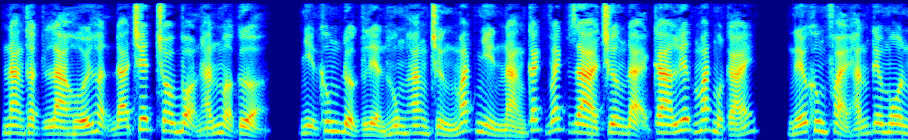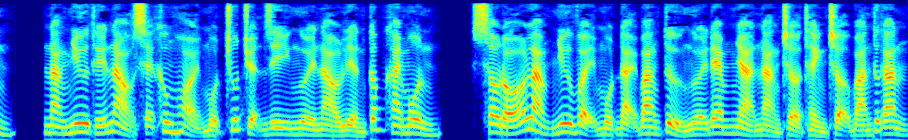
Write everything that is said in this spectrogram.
Nàng thật là hối hận đã chết cho bọn hắn mở cửa, nhịn không được liền hung hăng chừng mắt nhìn nàng cách vách ra trương đại ca liếc mắt một cái, nếu không phải hắn kêu môn, nàng như thế nào sẽ không hỏi một chút chuyện gì người nào liền cấp khai môn, sau đó làm như vậy một đại bang tử người đem nhà nàng trở thành chợ bán thức ăn.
